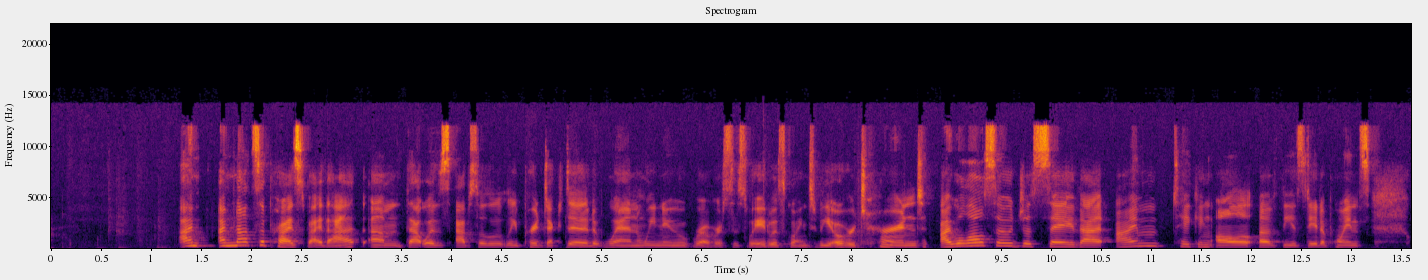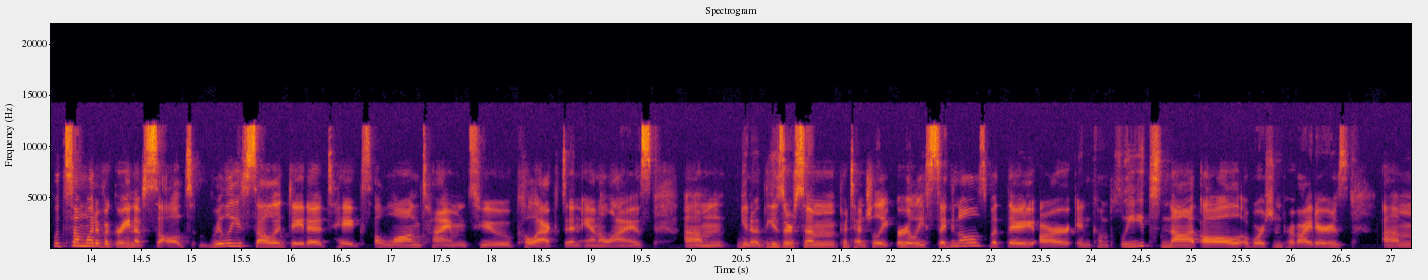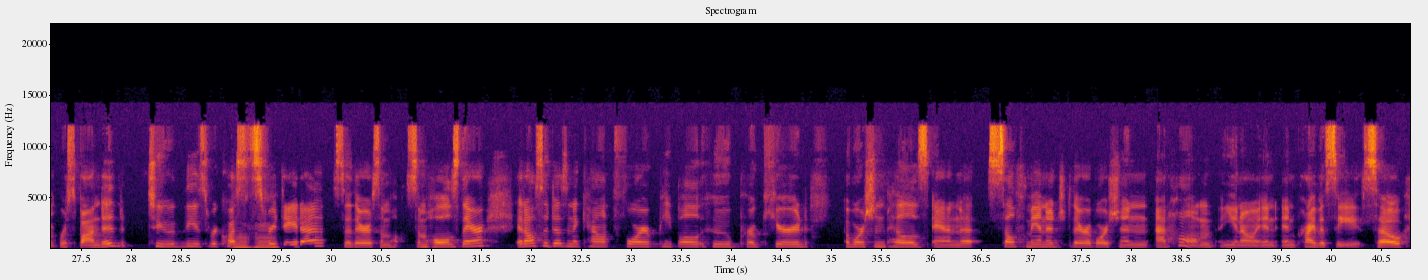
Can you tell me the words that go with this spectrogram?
I'm I'm not surprised by that. Um, that was absolutely predicted when we knew Roe versus Wade was going to be overturned. I will also just say that I'm taking all of these data points with somewhat of a grain of salt. Really solid data takes a long time to collect and analyze. Um, you know, these are some potentially early signals, but they are incomplete. Not all abortion providers um, responded to these requests mm-hmm. for data. So there are some some holes there. It also doesn't account for people who procured abortion pills and self-managed their abortion at home, you know, in in privacy. So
